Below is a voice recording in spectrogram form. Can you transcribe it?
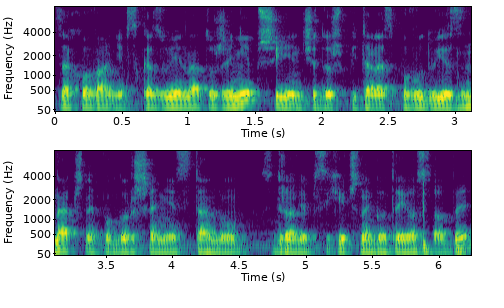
zachowanie wskazuje na to, że nieprzyjęcie do szpitala spowoduje znaczne pogorszenie stanu zdrowia psychicznego tej osoby,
